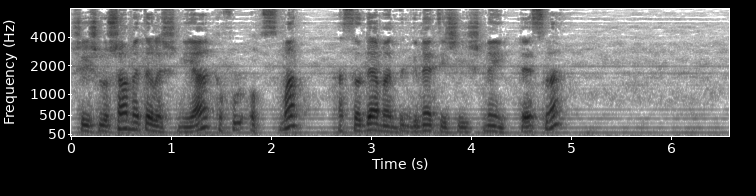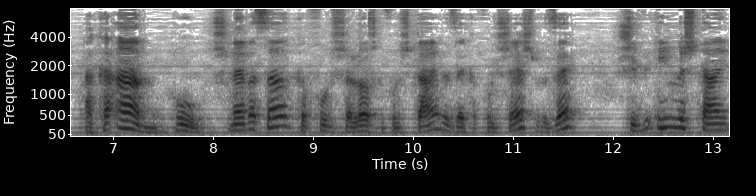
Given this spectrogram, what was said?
שהיא 3 מטר לשנייה כפול עוצמת השדה המגנטי שהיא 2 טסלה. הקאם הוא 12 כפול 3 כפול 2 וזה כפול 6 וזה 72,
